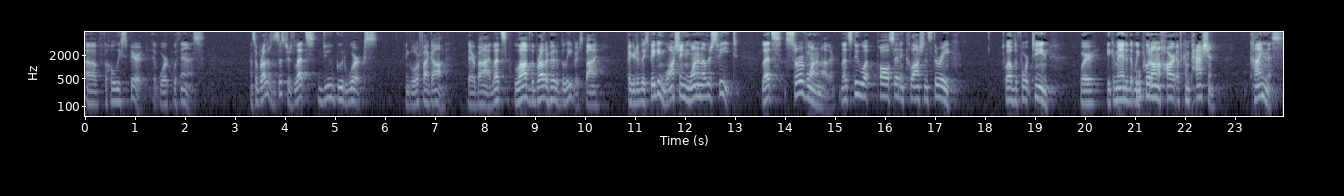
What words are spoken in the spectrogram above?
of the Holy Spirit at work within us. And so, brothers and sisters, let's do good works and glorify God thereby. Let's love the brotherhood of believers by, figuratively speaking, washing one another's feet. Let's serve one another. Let's do what Paul said in Colossians 3 12 to 14, where he commanded that we put on a heart of compassion, kindness,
